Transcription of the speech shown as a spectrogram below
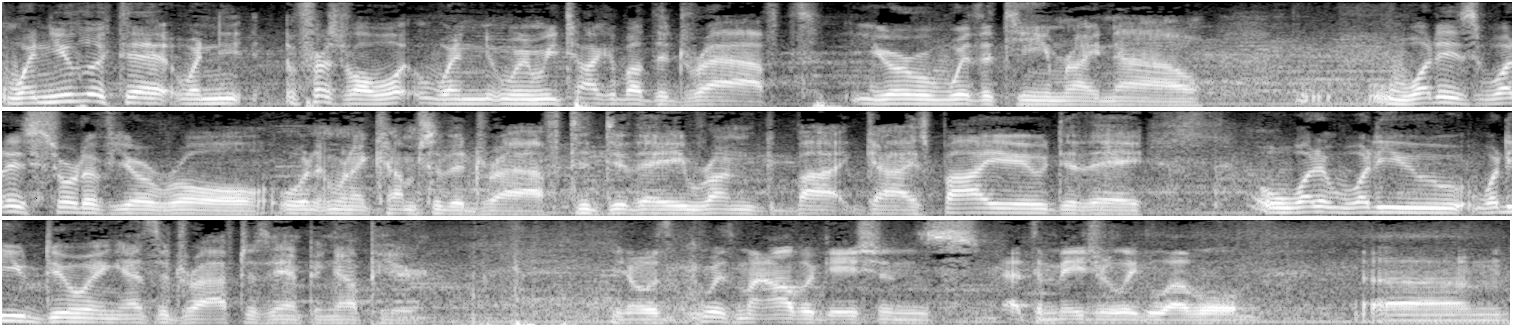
When you looked at when you, first of all when when we talk about the draft, you're with the team right now what is what is sort of your role when, when it comes to the draft? Do, do they run by, guys by you? Do they what what are you what are you doing as the draft is amping up here? You know, with, with my obligations at the major league level, um,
